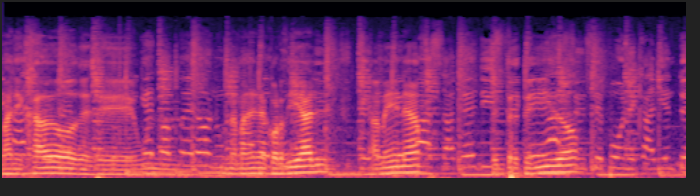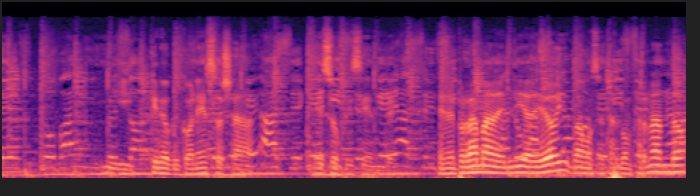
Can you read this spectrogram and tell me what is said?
manejado desde un- una manera cordial, amena, entretenido y creo que con eso ya es suficiente. En el programa del día de hoy vamos a estar con Fernando,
